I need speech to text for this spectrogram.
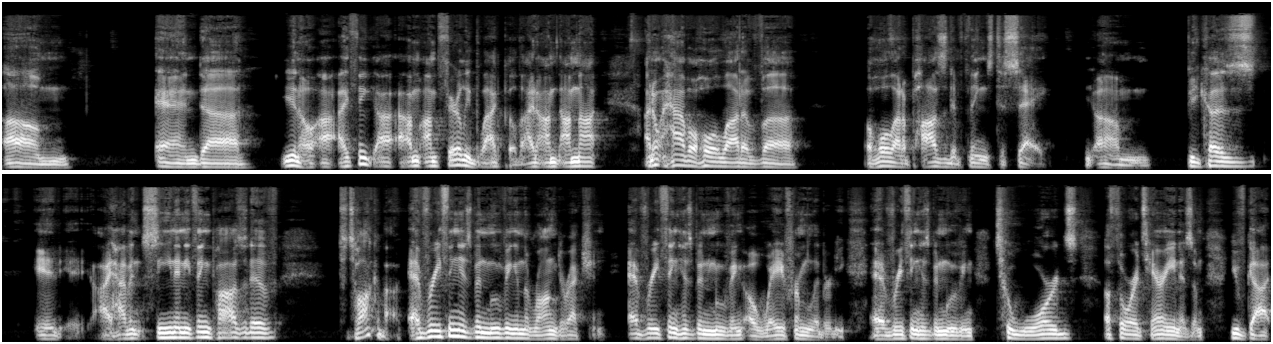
um and uh you know i, I think I, i'm i'm fairly black pilled I, i'm i'm not i don't have a whole lot of uh a whole lot of positive things to say um because it, it- I haven't seen anything positive to talk about. Everything has been moving in the wrong direction. Everything has been moving away from liberty. Everything has been moving towards authoritarianism. You've got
